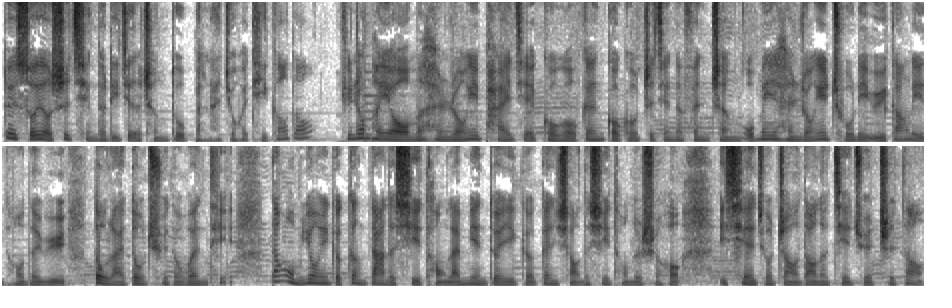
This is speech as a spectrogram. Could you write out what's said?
对所有事情的理解的程度，本来就会提高的哦。听众朋友，我们很容易排解狗狗跟狗狗之间的纷争，我们也很容易处理鱼缸里头的鱼斗来斗去的问题。当我们用一个更大的系统来面对一个更小的系统的时候，一切就找到了解决之道。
